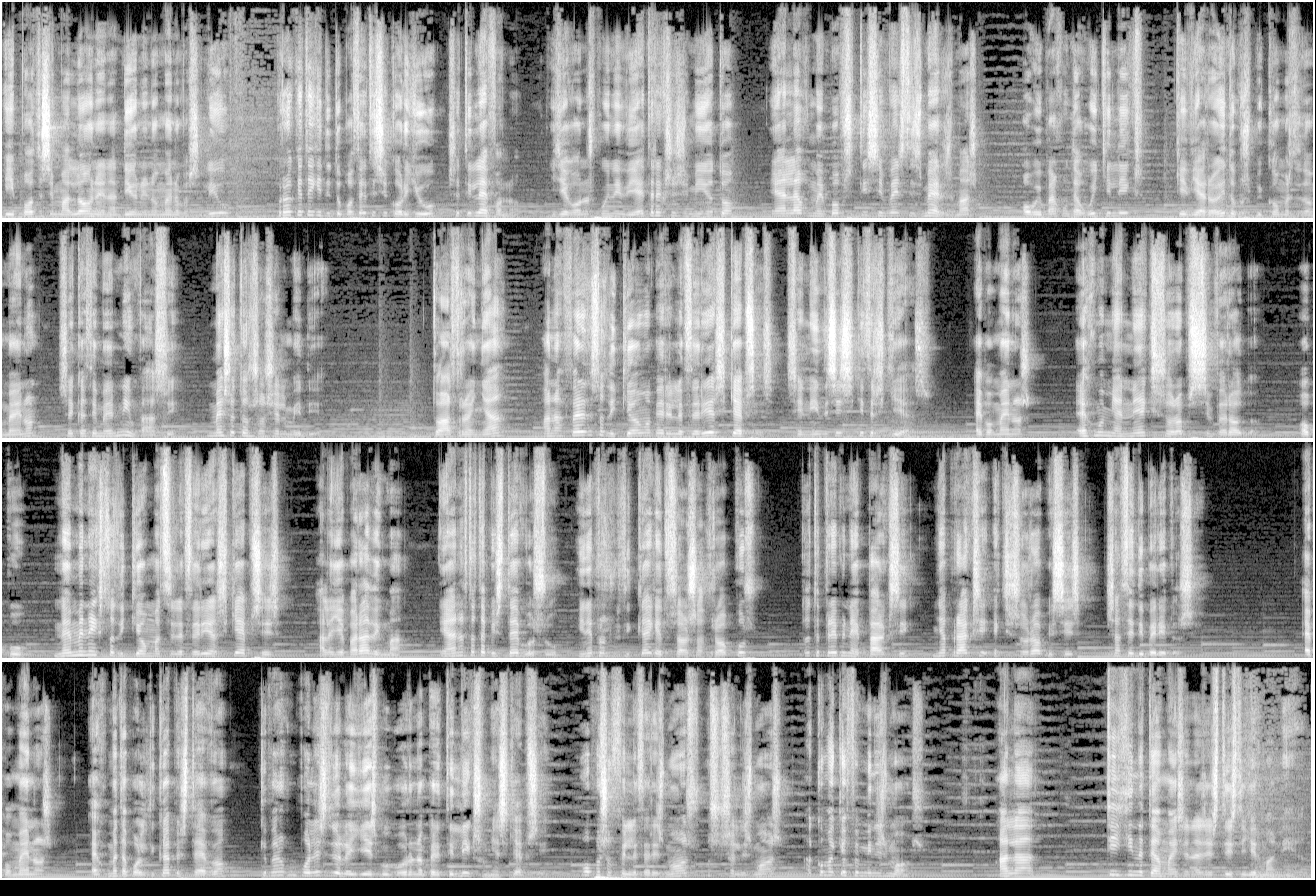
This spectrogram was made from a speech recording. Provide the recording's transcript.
Η υπόθεση Μαλώνε εναντίον Ηνωμένου Βασιλείου πρόκειται για την τοποθέτηση κοριού σε τηλέφωνο, γεγονός που είναι ιδιαίτερα εξωσημείωτο εάν λάβουμε υπόψη τι συμβαίνει στις μέρες μας, όπου υπάρχουν τα Wikileaks και η διαρροή των προσωπικών μας δεδομένων σε καθημερινή βάση μέσω των social media. Το άρθρο 9 αναφέρεται στο δικαίωμα περί ελευθερίας σκέψης, συνείδησης και θρησκείας. Επομένως, έχουμε μια νέα εξισορρόπηση συμφερόντων, όπου ναι, μεν έχεις το δικαίωμα της ελευθερίας σκέψης, αλλά για παράδειγμα, εάν αυτά τα πιστεύω σου είναι προσβλητικά για τους άλλους ανθρώπους, τότε πρέπει να υπάρξει μια πράξη εξισορρόπησης σε αυτή την περίπτωση. Επομένως, έχουμε τα πολιτικά πιστεύω και υπάρχουν πολλές ιδεολογίες που μπορούν να περιτυλίξουν μια σκέψη, όπως ο φιλελευθερισμός, ο σοσιαλισμός, ακόμα και ο φεμινισμός. Αλλά τι γίνεται άμα είσαι ναζιστής στη Γερμανία,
